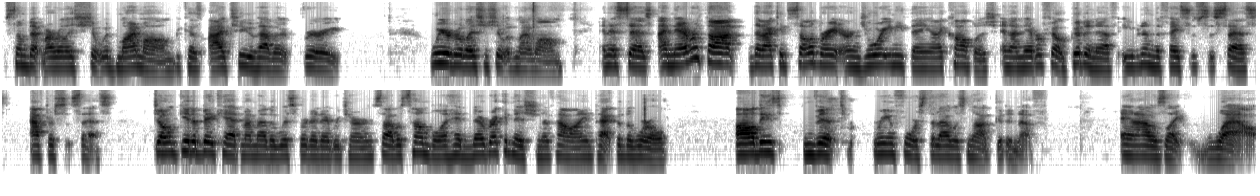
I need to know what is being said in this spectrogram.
summed up my relationship with my mom because i too have a very weird relationship with my mom and it says, I never thought that I could celebrate or enjoy anything I accomplished, and I never felt good enough, even in the face of success after success. Don't get a big head, my mother whispered at every turn. So I was humble. and had no recognition of how I impacted the world. All these events reinforced that I was not good enough. And I was like, wow.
